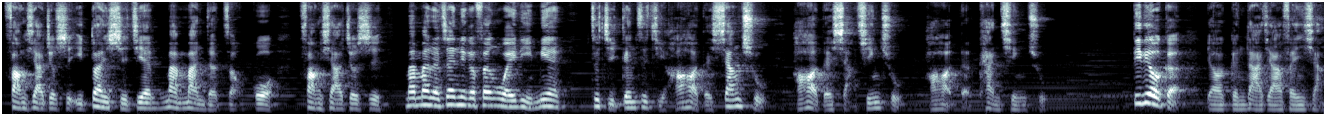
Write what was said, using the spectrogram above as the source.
放下就是一段时间慢慢的走过，放下就是慢慢的在那个氛围里面。自己跟自己好好的相处，好好的想清楚，好好的看清楚。第六个要跟大家分享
